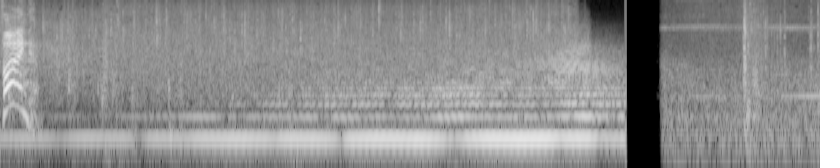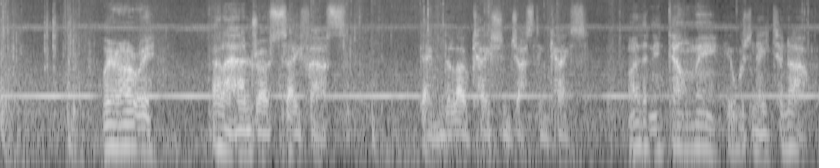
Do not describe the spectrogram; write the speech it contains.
Find him! Where are we? Alejandro's safe house. Gave him the location just in case. Why didn't he tell me? It was need to know.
